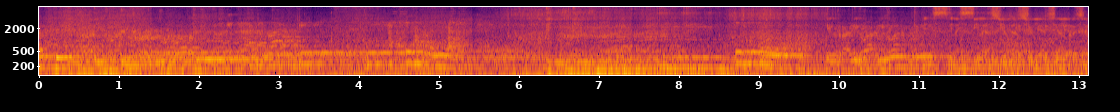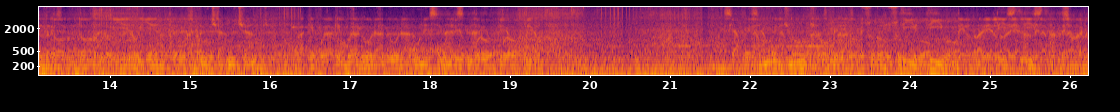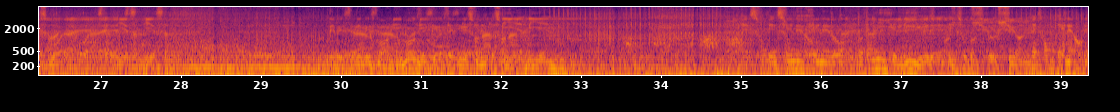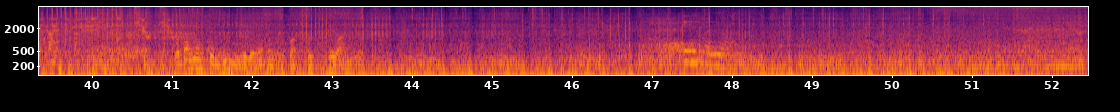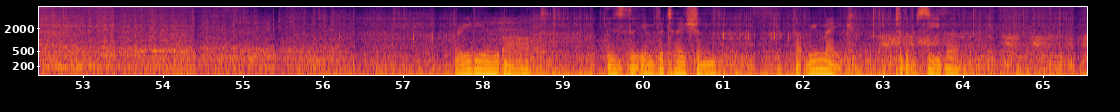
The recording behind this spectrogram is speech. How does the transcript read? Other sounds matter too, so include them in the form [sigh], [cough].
El armónico, es decir, sonar bien. Es un género totalmente libre en su construcción. Es un género totalmente libre en su construcción. Totalmente libre en su construcción. Radio art is the invitation that we make to the receiver,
